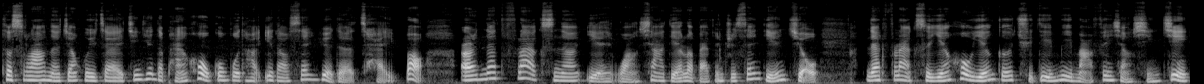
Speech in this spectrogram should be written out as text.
特斯拉呢，将会在今天的盘后公布它一到三月的财报，而 Netflix 呢也往下跌了百分之三点九。Netflix 延后严格取缔密码分享行径，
